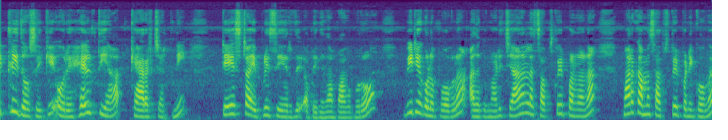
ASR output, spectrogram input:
இட்லி தோசைக்கு ஒரு ஹெல்த்தியாக கேரட் சட்னி டேஸ்ட்டாக எப்படி செய்கிறது அப்படிங்கிறதான் பார்க்க போகிறோம் வீடியோக்குள்ளே போகலாம். அதுக்கு முன்னாடி சேனலை சப்ஸ்கிரைப் பண்ணலன்னா மறக்காமல் சப்ஸ்கிரைப் பண்ணிக்கோங்க.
